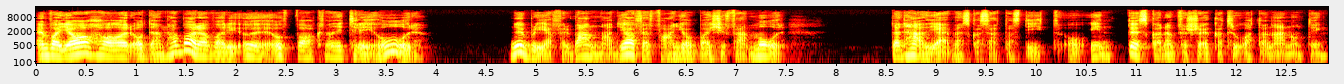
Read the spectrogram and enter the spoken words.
än vad jag har och den har bara varit eh, uppvaknad i tre år. Nu blir jag förbannad. Jag har för fan jobbat i 25 år. Den här jäveln ska sättas dit och inte ska den försöka tro att den är någonting.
